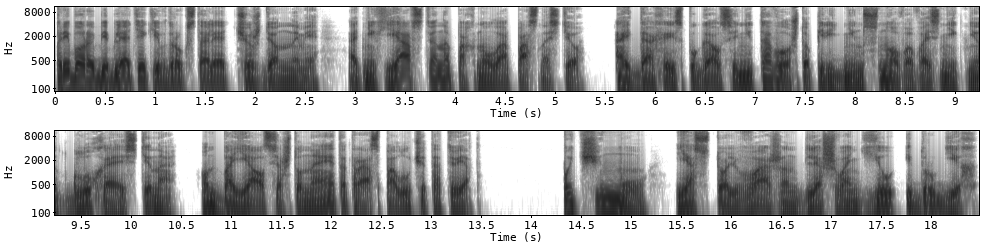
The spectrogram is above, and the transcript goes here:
Приборы библиотеки вдруг стали отчужденными. От них явственно пахнуло опасностью. Айдаха испугался не того, что перед ним снова возникнет глухая стена. Он боялся, что на этот раз получит ответ. Почему я столь важен для Швандью и других?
